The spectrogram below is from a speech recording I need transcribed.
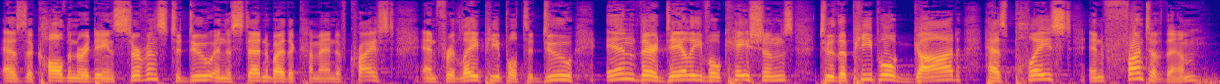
as the called and ordained servants to do in the stead and by the command of Christ, and for lay people to do in their daily vocations to the people God has placed in front of them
